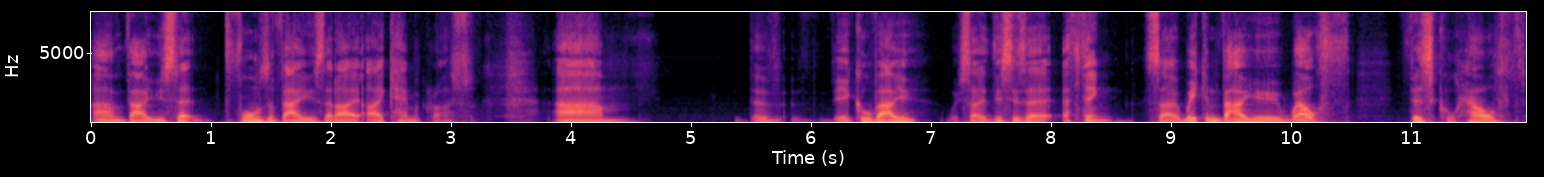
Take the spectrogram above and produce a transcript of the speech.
um, values that forms of values that I I came across. Um, the vehicle value, which so this is a, a thing. So we can value wealth, physical health,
